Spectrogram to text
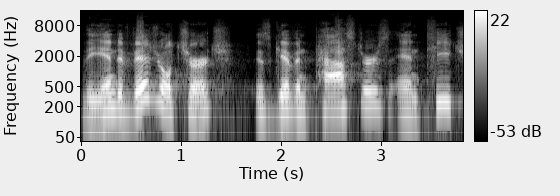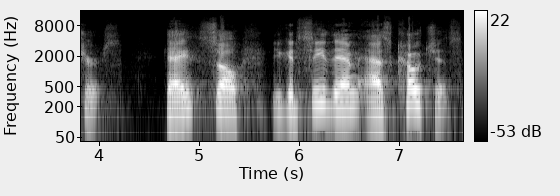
The individual church is given pastors and teachers. Okay, so you could see them as coaches.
